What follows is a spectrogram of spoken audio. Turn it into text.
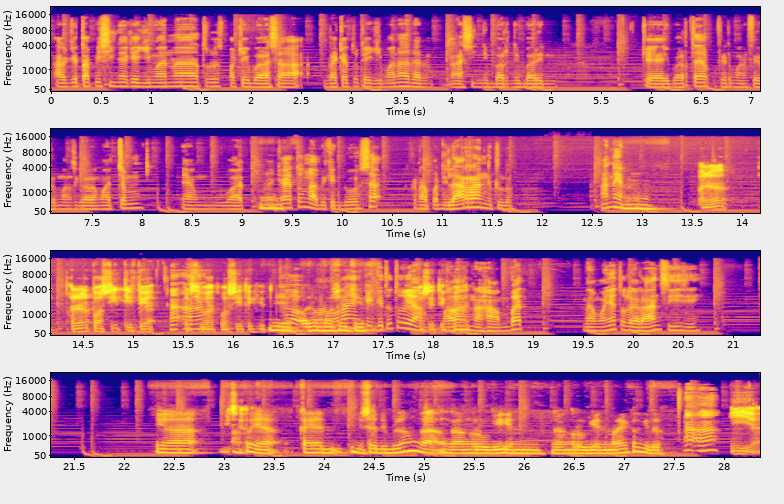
Alkitab isinya kayak gimana terus pakai bahasa mereka tuh kayak gimana dan ngasih nyebar nyebarin kayak ibaratnya firman-firman segala macem yang buat Hmm. mereka itu nggak bikin dosa kenapa dilarang gitu loh aneh loh Hmm. Padahal padahal positif ya, bersifat positif itu. Iya, Itu padahal orang-orang yang positif. kayak gitu tuh yang Positif malah banget. ngehambat namanya toleransi sih Ya Bisa. apa ya kayak bisa dibilang nggak nggak ngerugiin nggak ngerugiin mereka gitu. Heeh. Iya.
